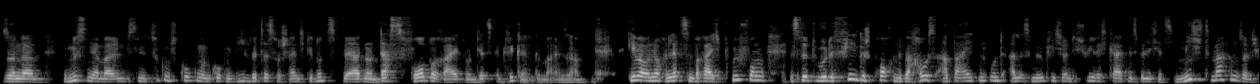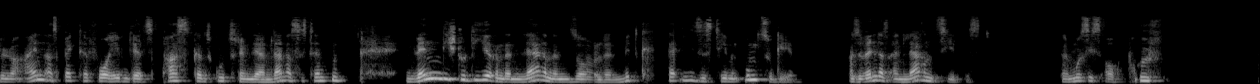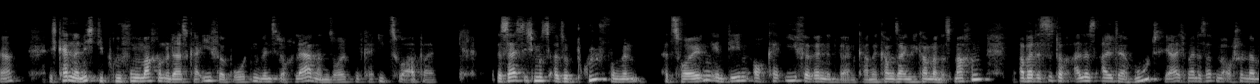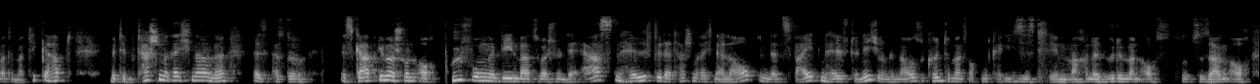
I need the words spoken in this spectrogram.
Sondern wir müssen ja mal ein bisschen in die Zukunft gucken und gucken, wie wird das wahrscheinlich genutzt werden und das vorbereiten und jetzt entwickeln gemeinsam. Gehen wir aber noch in den letzten Bereich Prüfung. Es wird, wurde viel gesprochen über Hausarbeiten und alles Mögliche und die Schwierigkeiten. Das will ich jetzt nicht machen, sondern ich will nur einen Aspekt hervorheben, der jetzt passt ganz gut zu dem Lern-Lernassistenten. Wenn die Studierenden lernen sollen, mit KI-Systemen umzugehen, also wenn das ein Lernziel ist, dann muss ich es auch prüfen. Ja? Ich kann da nicht die Prüfung machen und da ist KI verboten, wenn Sie doch lernen sollten, KI zu arbeiten. Das heißt, ich muss also Prüfungen erzeugen, in denen auch KI verwendet werden kann. Da kann man sagen, wie kann man das machen? Aber das ist doch alles alter Hut. Ja, ich meine, das hatten wir auch schon in der Mathematik gehabt mit dem Taschenrechner. Ne? also es gab immer schon auch Prüfungen, denen war zum Beispiel in der ersten Hälfte der Taschenrechner erlaubt, in der zweiten Hälfte nicht. Und genauso könnte man es auch mit KI-Systemen machen. Da würde man auch sozusagen auch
